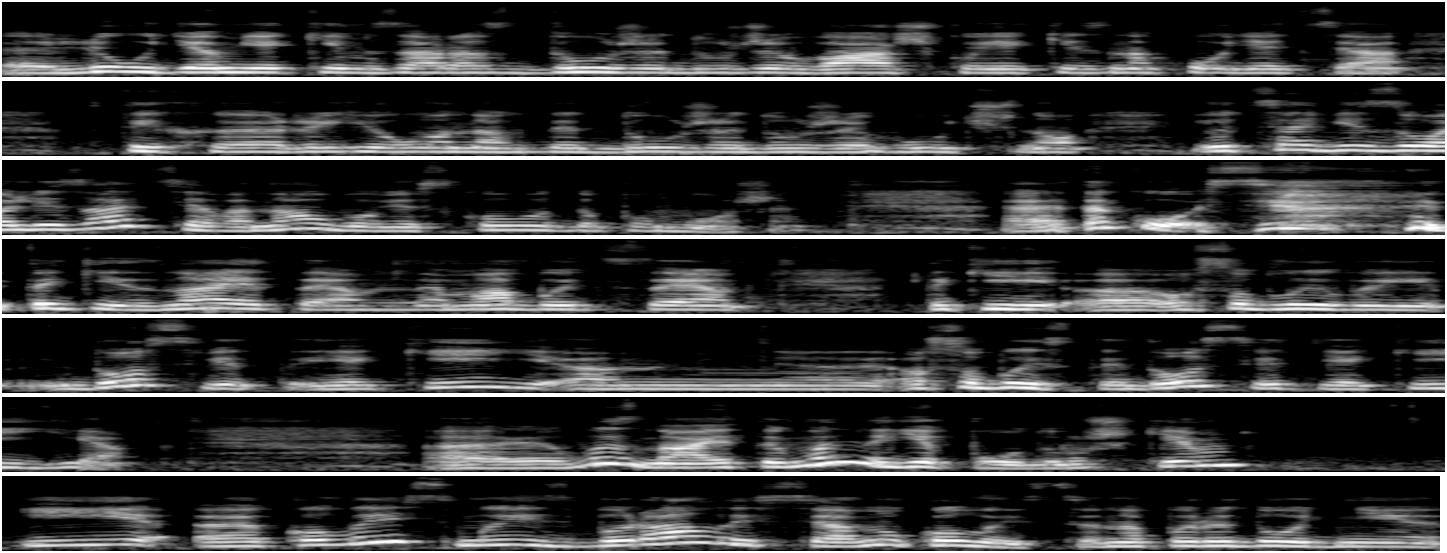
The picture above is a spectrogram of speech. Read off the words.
людям, яким зараз дуже дуже важко, які знаходяться тих е, регіонах, де дуже дуже гучно. І оця візуалізація вона обов'язково допоможе. Е, Так ось такі, знаєте, мабуть, це такий е, особливий досвід, який ем, особистий досвід, який є. Ви знаєте, в мене є подружки. І колись ми збиралися, ну колись це напередодні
